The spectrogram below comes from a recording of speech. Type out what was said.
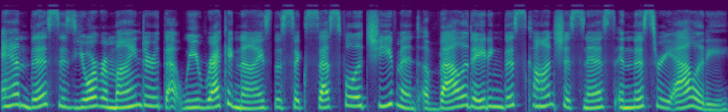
and this is your reminder that we recognize the successful achievement of validating this consciousness in this reality.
